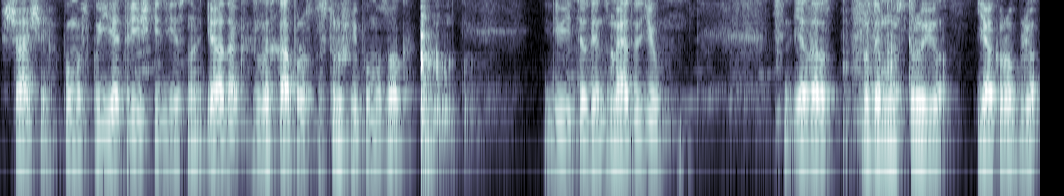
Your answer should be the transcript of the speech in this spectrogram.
з чаші. Помазку є трішки, звісно. Я так злегка просто струшую помазок. Дивіться, один з методів. Я зараз продемонструю, як роблю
